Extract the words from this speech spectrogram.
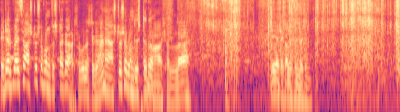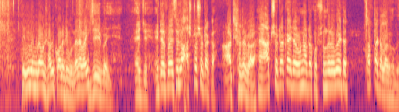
এটার প্রাইস 850 টাকা। 850 টাকা হ্যাঁ? হ্যাঁ 850 টাকা। মাশাআল্লাহ। এই একটা কালেকশন দেখেন। এগুলো মোটামুটি সবই কোয়ালিটি বলতে না ভাই? জি ভাই এই যে এটার প্রাইস হলো 800 টাকা। 800 টাকা? হ্যাঁ 800 টাকা এটার ওন্নাটা খুব সুন্দর হবে এটা চারটা কালার হবে।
